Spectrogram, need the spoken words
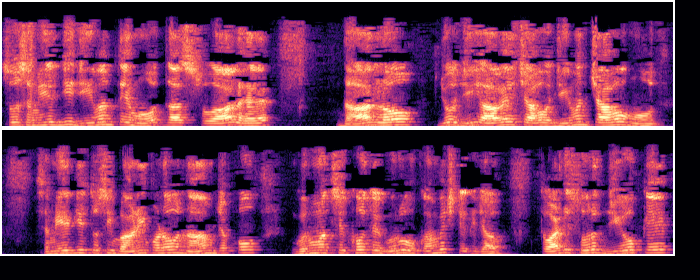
ਸੋ ਸਮੀਰ ਜੀ, ਜੀਵਨ ਤੇ ਮੌਤ ਦਾ ਸਵਾਲ ਹੈ। ਧਾਰ ਲਓ, ਜੋ ਜੀ ਆਵੇ ਚਾਹੋ, ਜੀਵਨ ਚਾਹੋ ਮੌਤ। ਸਮੀਰ ਜੀ, ਤੁਸੀਂ ਬਾਣੀ ਪੜੋ ਨਾਮ ਜਪੋ ਗੁਰਮਤਿ ਸਿੱਖੋ ਤੇ ਗੁਰੂ ਹੁਕਮ ਵਿੱਚ ਟਿਕ ਜਾਓ। ਤੁਹਾਡੀ ਸੂਰਤ ਜਿਉ ਕੇ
